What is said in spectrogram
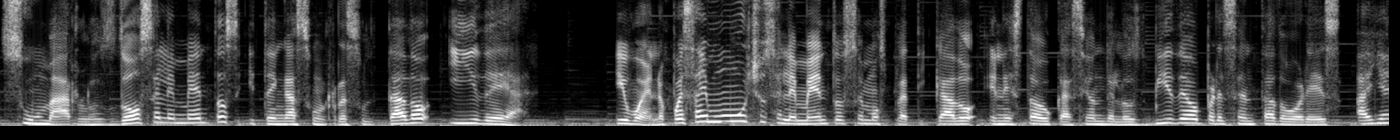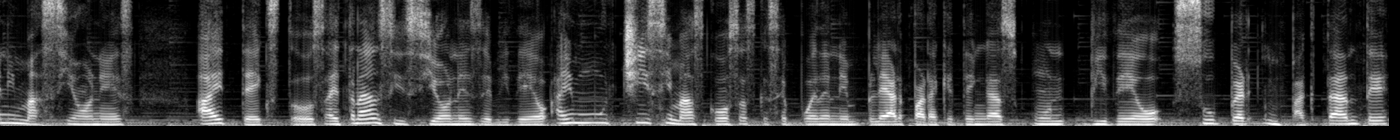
sumar los dos elementos y tengas un resultado ideal. Y bueno, pues hay muchos elementos, hemos platicado en esta ocasión de los videopresentadores, hay animaciones, hay textos, hay transiciones de video, hay muchísimas cosas que se pueden emplear para que tengas un video súper impactante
